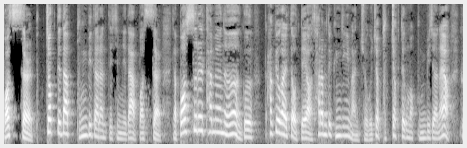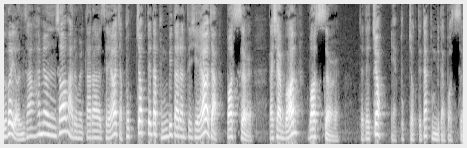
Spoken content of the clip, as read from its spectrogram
bustle 북적대다 붐비다란 뜻입니다. bustle 자, 버스를 타면은 그 학교 갈 때 어때요? 사람들 굉장히 많죠. 그죠? 북적대고 막 붐비잖아요. 그걸 연상하면서 발음을 따라하세요. 자, 북적대다 붐비다란 뜻이에요. 자, bustle 다시 한번 bustle 자, 됐죠? 예, 북적대다 붐비다 bustle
